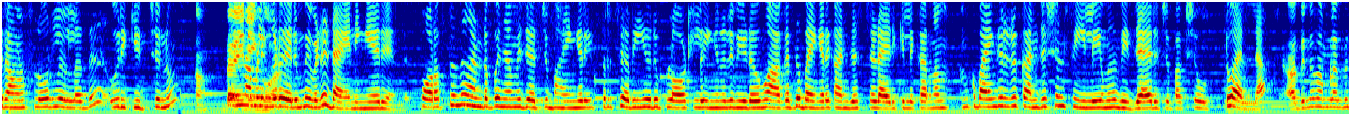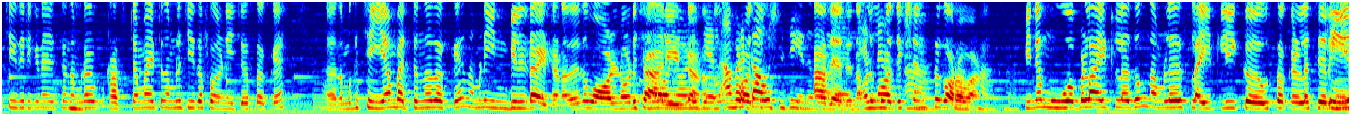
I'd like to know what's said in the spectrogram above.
ഗ്രൗണ്ട് ഫ്ലോറിലുള്ളത് ഒരു കിച്ചണും നമ്മൾ ഇങ്ങോട്ട് വരുമ്പോൾ ഇവിടെ ഡൈനിങ് ഏരിയ ഉണ്ട്. പുറത്തുനിന്ന് കണ്ടപ്പോൾ ഞാൻ വിചാരിച്ചു ഭയങ്കര ഇത്ര ചെറിയൊരു പ്ലോട്ടിൽ ഇങ്ങനെ ഒരു വീഡിയോ അകത്ത് ഭയങ്കര കൺജസ്റ്റഡ് ആയിരിക്കില്ല. കാരണം നമുക്ക് ഭയങ്കര ഒരു കൺജഷൻ ഫീൽ ചെയ്യുമെന്ന് വിചാരിച്ചു. പക്ഷെ ഒട്ടും അല്ല. അതിന് നമ്മൾ എന്താ ചെയ്തിരിക്കണെന്ന് വെച്ചാൽ നമ്മുടെ കസ്റ്റമായിട്ട് നമ്മൾ ചെയ്ത ഫേർണിച്ചേഴ്സ് ഒക്കെ നമുക്ക് ചെയ്യാൻ പറ്റുന്നതൊക്കെ നമ്മൾ ഇൻബിൽഡ് ആയിട്ടാണ്. അതായത് വാളിനോട് ചാരിയിട്ടാണ്. അതെ അതെ. നമ്മൾ പ്രൊജക്ഷൻസ് കുറവാണ്. പിന്നെ മൂവബിൾ ആയിട്ടുള്ളതും നമ്മൾ സ്ലൈറ്റ്ലി കേർവ്സ് ഒക്കെ ഉള്ള ചെറിയ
